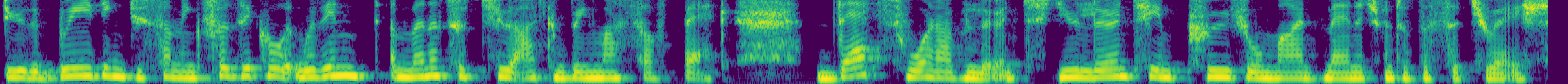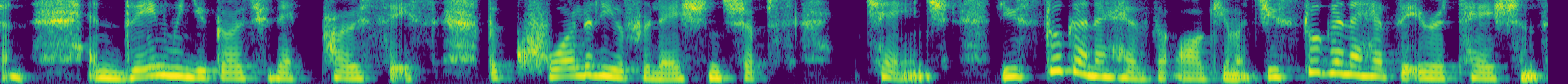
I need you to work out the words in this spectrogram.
do the breathing, do something physical. Within a minute or two, I can bring myself back. That's what I've learned. You learn to improve your mind management of the situation. And then when you go through that process, the quality of relationships change. You're still going to have the arguments, you're still going to have the irritations,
